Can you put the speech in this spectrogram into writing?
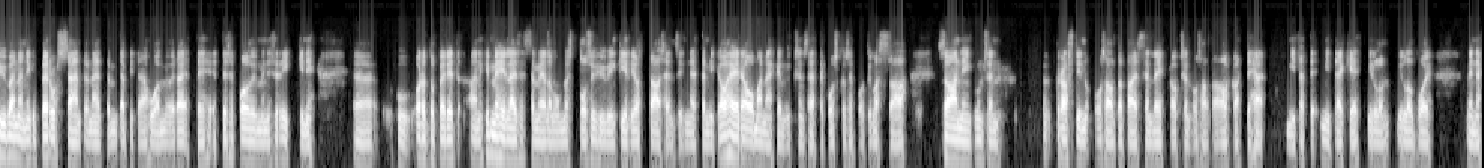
hyvänä niin kuin perussääntönä, että mitä pitää huomioida, ettei, ettei se polvi menisi rikki, niin kun ortopedit ainakin mehiläisessä meillä mun mielestä tosi hyvin kirjoittaa sen sinne, että mikä on heidän oma näkemyksensä, että koska se potilas saa, saa niin kuin sen graftin osalta tai sen leikkauksen osalta alkaa tehdä mitä te, mitäkin, että milloin, milloin voi mennä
